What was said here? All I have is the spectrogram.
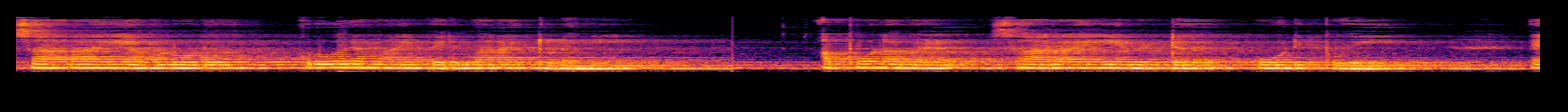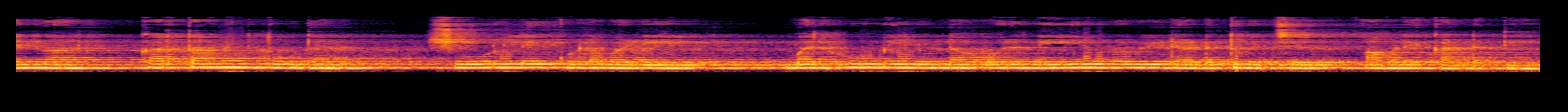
സാറായി അവളോട് ക്രൂരമായി പെരുമാറാൻ തുടങ്ങി. അപ്പോൾ അവൾ സാറായിയെ വിട്ട് ഓടിപ്പോയി. എന്നാൽ കർത്താവിന്റെ ദൂതൻ ഷോറിലേക്കുള്ള വഴിയിൽ മരുഭൂമിയിലുള്ള ഒരു നീരുറവയുടെ അടുത്ത് വെച്ച് അവളെ കണ്ടെത്തി.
